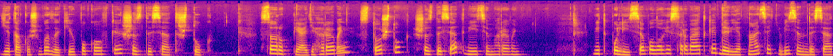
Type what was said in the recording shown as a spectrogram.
Є також великі упаковки 60 штук 45 гривень, 100 штук 68 гривень. Від Полісся вологі серветки 19,80.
